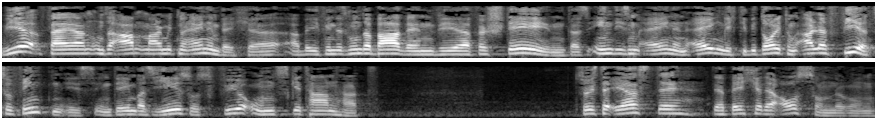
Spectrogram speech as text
Wir feiern unser Abendmahl mit nur einem Becher, aber ich finde es wunderbar, wenn wir verstehen, dass in diesem einen eigentlich die Bedeutung aller vier zu finden ist, in dem, was Jesus für uns getan hat. So ist der erste der Becher der Aussonderung.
